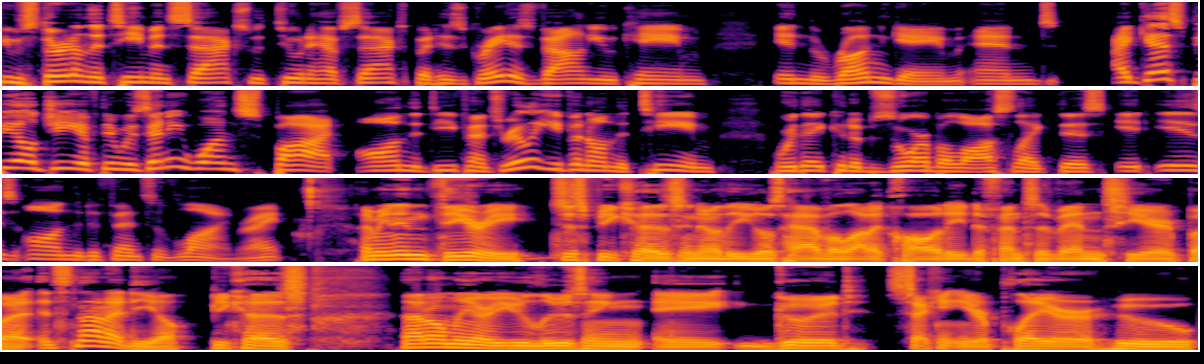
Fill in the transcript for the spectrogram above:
He was third on the team in sacks with two and a half sacks, but his greatest value came in the run game. And I guess BLG, if there was any one spot on the defense, really even on the team, where they could absorb a loss like this, it is on the defensive line, right? I mean, in theory, just because, you know, the Eagles have a lot of quality defensive ends here, but it's not ideal because not only are you losing a good second year player who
